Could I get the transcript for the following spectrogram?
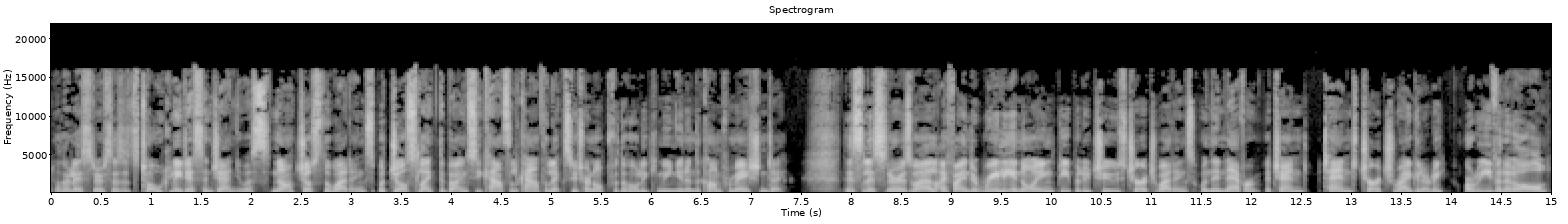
Another listener says it's totally disingenuous, not just the weddings, but just like the bouncy castle Catholics who turn up for the Holy Communion and the Confirmation Day. This listener as well, I find it really annoying people who choose church weddings when they never attend, attend church regularly or even at all.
